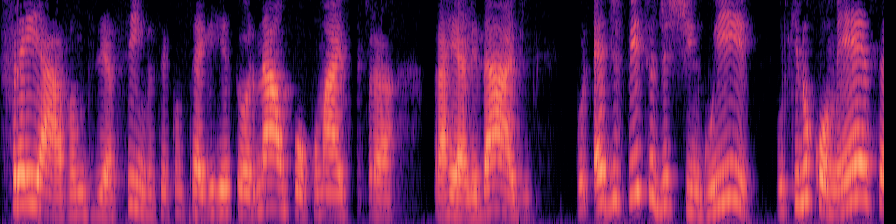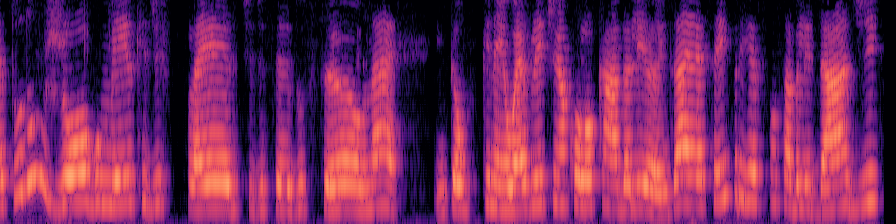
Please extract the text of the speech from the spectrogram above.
frear, vamos dizer assim, você consegue retornar um pouco mais para a realidade. É difícil distinguir, porque no começo é tudo um jogo meio que de flerte, de sedução, né? Então, que nem o Wesley tinha colocado ali antes, ah, é sempre responsabilidade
